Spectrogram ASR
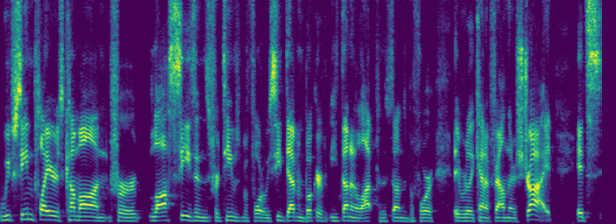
we've seen players come on for lost seasons for teams before. We see Devin Booker; he's done it a lot for the Suns before they really kind of found their stride. It's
